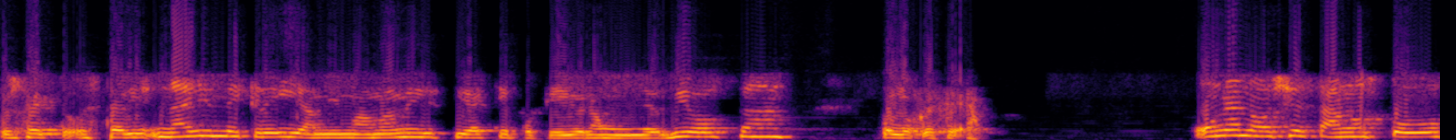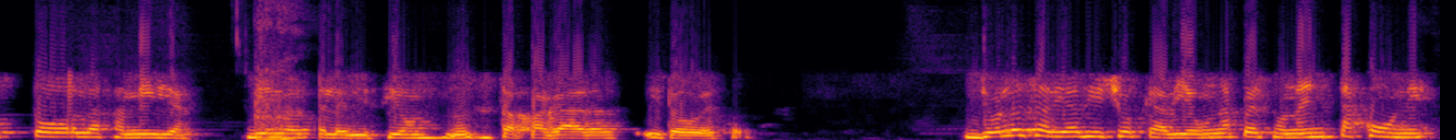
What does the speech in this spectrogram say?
perfecto, está bien. Nadie me creía. Mi mamá me decía que porque yo era muy nerviosa o lo que sea. Una noche estamos todos, toda la familia, viendo la televisión, luces apagadas y todo eso. Yo les había dicho que había una persona en tacones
